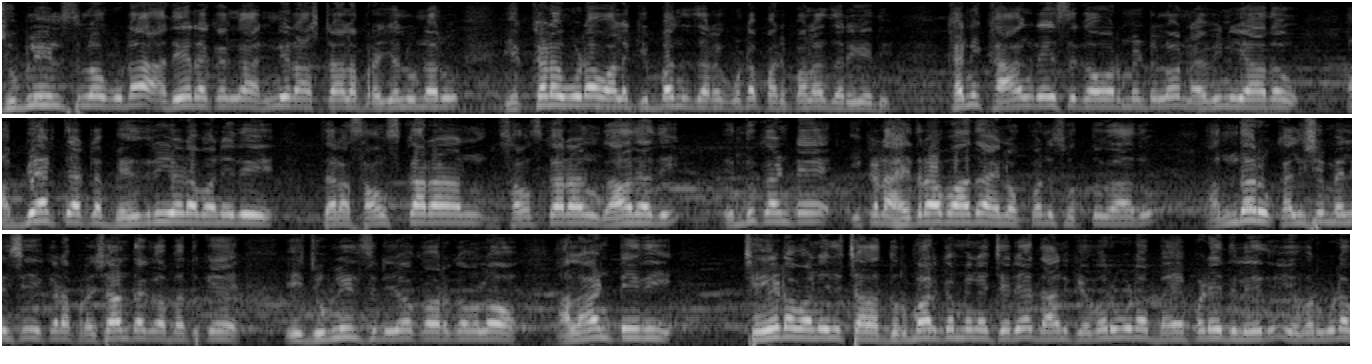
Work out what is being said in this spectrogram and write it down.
జూబ్లీ హిల్స్లో కూడా అదే రకంగా అన్ని రాష్ట్రాల ప్రజలు ఉన్నారు. ఎక్కడ కూడా వాళ్ళకి ఇబ్బంది జరగకుండా పరిపాలన జరిగేది. కానీ కాంగ్రెస్ గవర్నమెంట్లో నవీన్ యాదవ్ అభ్యర్థి అట్లా బెదిరియడం అనేది తన సంస్కారం సంస్కారం కాదు అది ఎందుకంటే ఇక్కడ హైదరాబాద్ ఆయన ఒక్కని సొత్తు కాదు. అందరూ కలిసిమెలిసి ఇక్కడ ప్రశాంతంగా బతికే ఈ జూబ్లీహిల్స్ నియోజకవర్గంలో అలాంటిది చేయడం అనేది చాలా దుర్మార్గమైన చర్య. దానికి ఎవరు కూడా భయపడేది లేదు. ఎవరు కూడా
